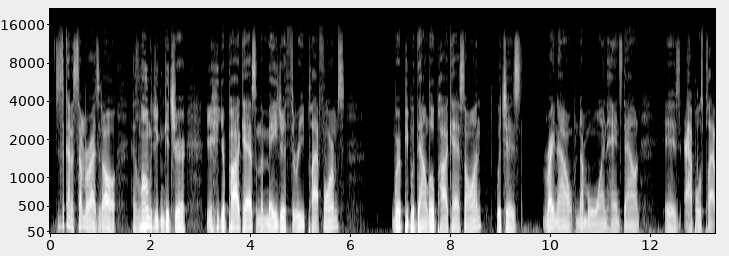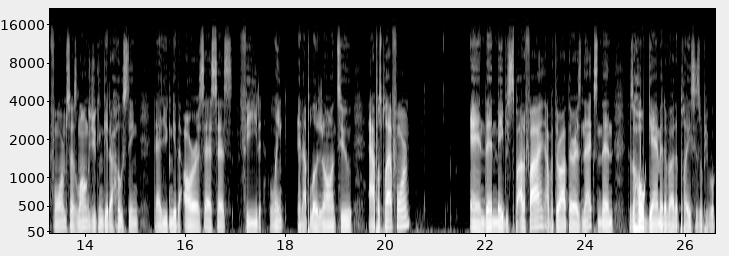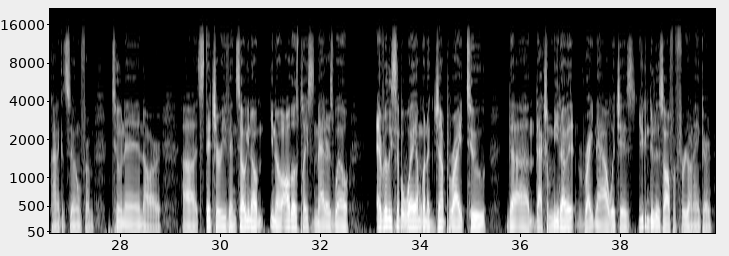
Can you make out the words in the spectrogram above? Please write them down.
Just to kind of summarize it all, as long as you can get your your podcast on the major three platforms where people download podcasts on, which is right now number one, hands down, is Apple's platform. So as long as you can get a hosting that you can get the RSS feed link and upload it onto Apple's platform. And then maybe Spotify, I would throw out there as next. And then there's a whole gamut of other places where people kind of consume from TuneIn or uh, Stitcher, even. So you know, you know, all those places matter as well. A really simple way. I'm to jump right to the uh, the actual meat of it right now, which is you can do this all for free on Anchor,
